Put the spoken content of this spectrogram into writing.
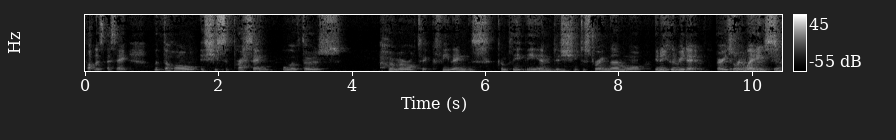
Butler's essay with the whole is she suppressing all of those homoerotic feelings completely and mm-hmm. is she destroying them or you know you can read it in very different so ways. ways yeah.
